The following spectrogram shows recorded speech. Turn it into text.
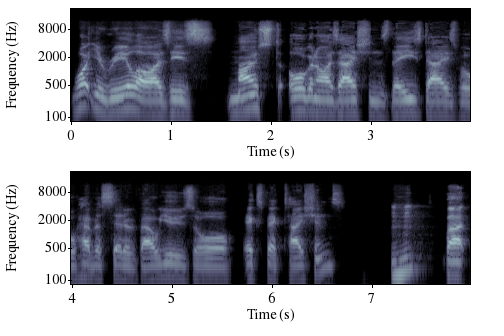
what you realize is most organizations these days will have a set of values or expectations, mm-hmm. But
